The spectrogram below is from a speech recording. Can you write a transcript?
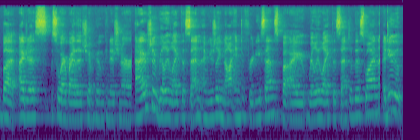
but I just swear by the shampoo and conditioner. I actually really like the scent. I'm usually not into fruity scents, but I really like the scent of this one. I do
